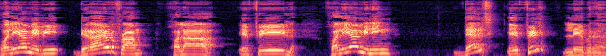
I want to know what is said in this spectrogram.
Holia may be derived from Hola, a field. Holia meaning thence a field laborer.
